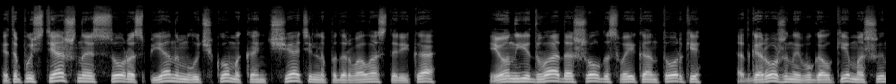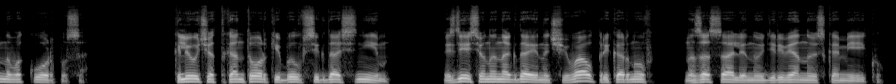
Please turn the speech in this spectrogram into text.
Эта пустяшная ссора с пьяным лучком окончательно подорвала старика, и он едва дошел до своей конторки, отгороженной в уголке машинного корпуса. Ключ от конторки был всегда с ним. Здесь он иногда и ночевал, прикорнув на засаленную деревянную скамейку.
